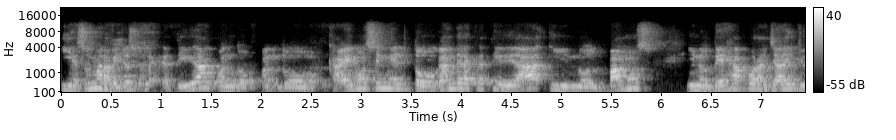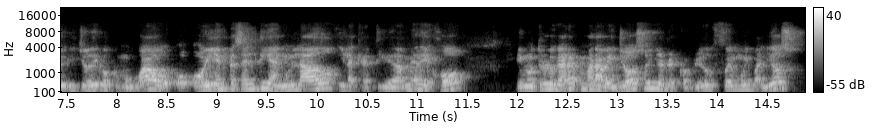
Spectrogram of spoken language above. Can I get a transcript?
Y eso es maravilloso de la creatividad, cuando, cuando caemos en el tobogán de la creatividad y nos vamos y nos deja por allá y yo, digo como, wow, hoy empecé el día en un lado y la creatividad me dejó en otro lugar maravilloso y el recorrido fue muy valioso.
